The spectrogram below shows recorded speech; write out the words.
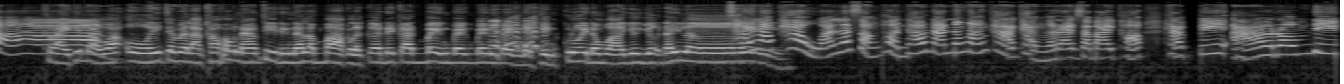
ท้องใครที่แบบว่าโอ้ยจะเวลาเข้าห้องน้ำทีหนึ่งนะลำบากเหลือเกินในการเบ่งเบ่งเบ่งเบ่งเนี่ยกินกล้วยน้ำว้าเยอะๆได้เลย ใช่แล้วค่ะวันละสองผลเท่านั้นน้องๆขาแข็งแรงสบายท้องแฮปปี้อารมณ์ดี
